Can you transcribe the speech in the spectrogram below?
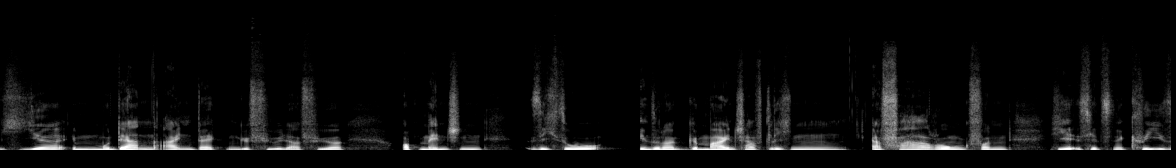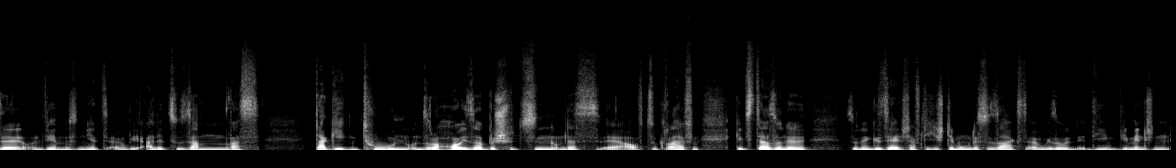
hier im modernen Einbeck ein Gefühl dafür, ob Menschen sich so in so einer gemeinschaftlichen Erfahrung von hier ist jetzt eine Krise und wir müssen jetzt irgendwie alle zusammen was dagegen tun, unsere Häuser beschützen, um das äh, aufzugreifen. Gibt es da so eine, so eine gesellschaftliche Stimmung, dass du sagst, irgendwie so, die, die Menschen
